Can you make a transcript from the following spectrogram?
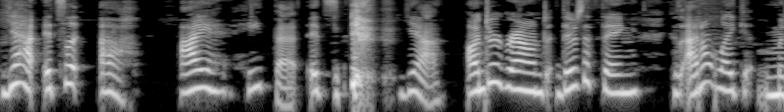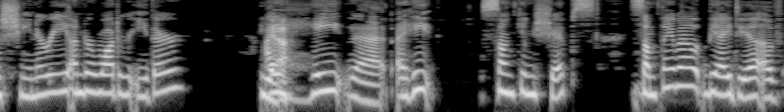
Yeah, it's like ah, I hate that. It's yeah, underground. There's a thing because I don't like machinery underwater either. Yeah. I hate that. I hate sunken ships. Something about the idea of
